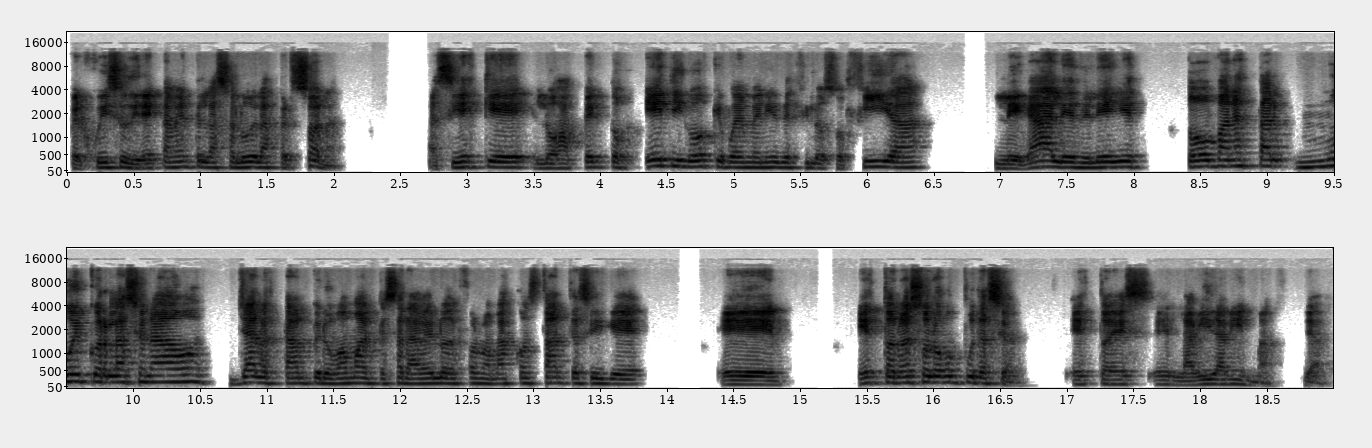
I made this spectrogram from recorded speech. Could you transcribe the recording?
perjuicios directamente en la salud de las personas. Así es que los aspectos éticos que pueden venir de filosofía, legales, de leyes, todos van a estar muy correlacionados, ya lo están, pero vamos a empezar a verlo de forma más constante, así que eh, esto no es solo computación, esto es, la vida misma. Ya.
